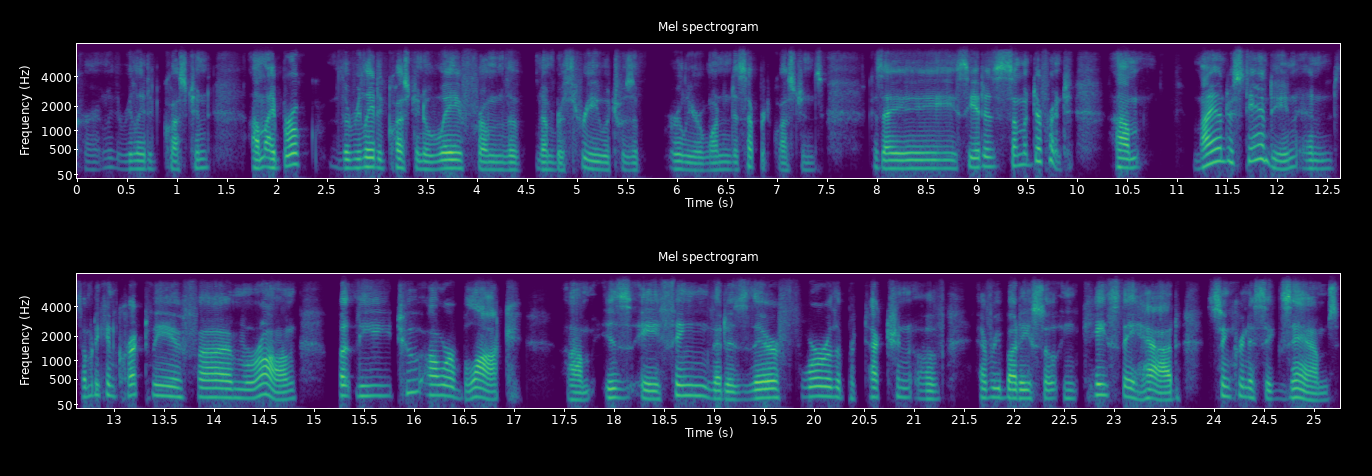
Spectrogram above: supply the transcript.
currently the related question. Um, I broke the related question away from the number three, which was a earlier one, into separate questions, because I see it as somewhat different. Um, my understanding, and somebody can correct me if I'm wrong, but the two hour block um, is a thing that is there for the protection of everybody. So in case they had synchronous exams,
